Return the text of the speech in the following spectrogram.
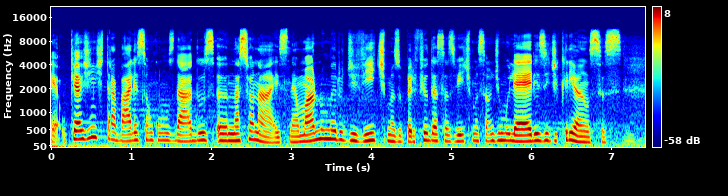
É, o que a gente trabalha são com os dados uh, nacionais. Né? O maior número de vítimas, o perfil dessas vítimas são de mulheres e de crianças. Uh,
